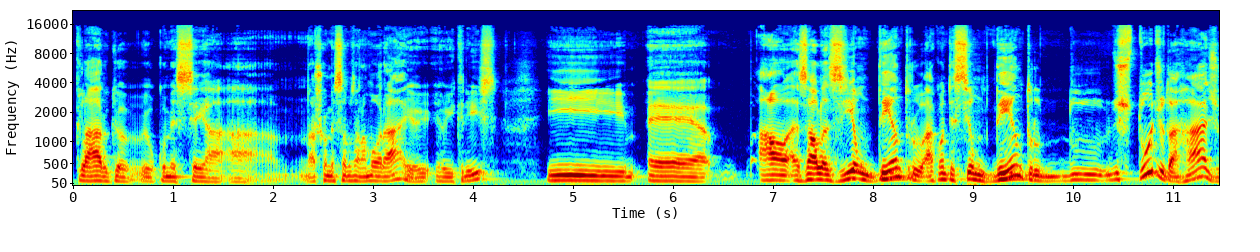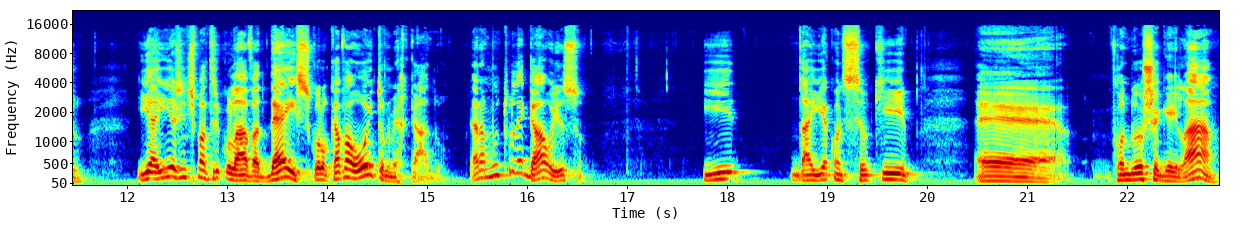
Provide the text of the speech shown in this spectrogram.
claro que eu, eu comecei a, a, Nós começamos a namorar, eu, eu e Cris, e é, a, as aulas iam dentro, aconteciam dentro do, do estúdio da rádio e aí a gente matriculava 10, colocava 8 no mercado. Era muito legal isso. E daí aconteceu que é, quando eu cheguei lá,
